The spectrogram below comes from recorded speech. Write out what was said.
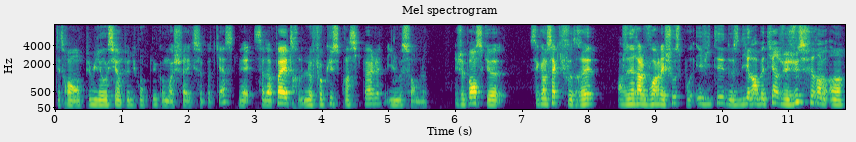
peut-être en publiant aussi un peu du contenu comme moi je fais avec ce podcast, mais ça ne doit pas être le focus principal, il me semble. Je pense que c'est comme ça qu'il faudrait en général voir les choses pour éviter de se dire ah ben tiens je vais juste faire un,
